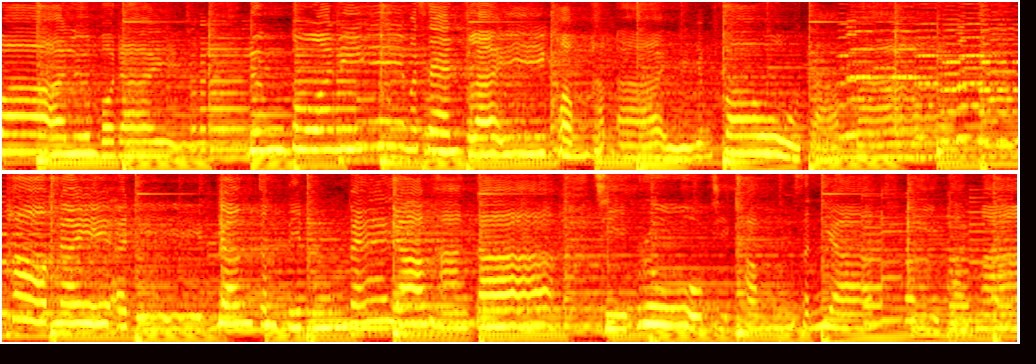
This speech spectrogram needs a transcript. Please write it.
ว่าลืมบ่ได้ดึงตัวนี้มาแสนไกลคำหา ติดแม้ยามห่างตา ฉีกรูปฉีกคำสัญญาที่ผ่านมา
